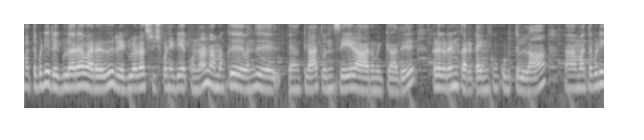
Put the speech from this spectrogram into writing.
மற்றபடி ரெகுலராக வர்றது ரெகுலராக ஸ்டிச் பண்ணிகிட்டே இருக்கணும்னா நமக்கு வந்து கிளாத் வந்து சேர ஆரம்பிக்காது. கடகடன்னு கரெக்ட் டைமுக்கும் கொடுத்துடலாம். மற்றபடி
